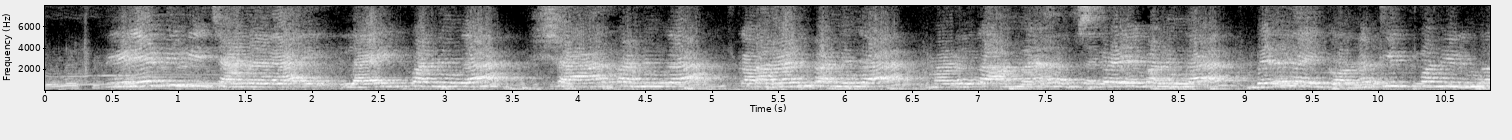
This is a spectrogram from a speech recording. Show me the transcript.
எவ்வளோ சூப்பர் லைக் பண்ணுங்க ஷேர் பண்ணுங்க கமெண்ட் பண்ணுங்க. மறக்காம சப்ஸ்கிரைப் பண்ணுங்க. பெல் ஐகானை கிளிக் பண்ணிடுங்க.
